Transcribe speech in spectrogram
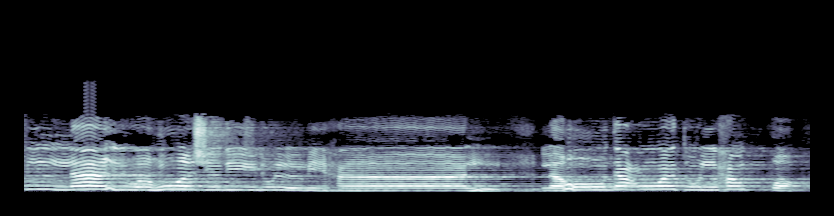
فِي اللَّهِ وَهُوَ شَدِيدُ الْمِحَالِ لَهُ دَعْوَةُ الْحَقِّ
